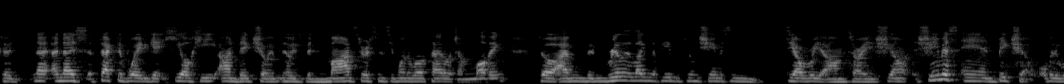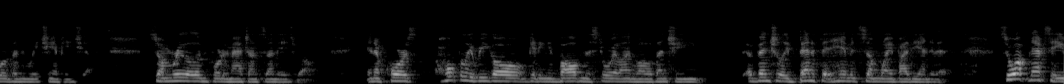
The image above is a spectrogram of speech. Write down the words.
good, a nice, effective way to get heel heat on Big Show, even though he's been monster since he won the world title, which I'm loving. So I've been really liking the feud between Sheamus and Del Rio. I'm um, sorry, Sheamus and Big Show over the World Heavyweight Championship. So I'm really looking forward to the match on Sunday as well. And of course, hopefully Regal getting involved in the storyline will eventually eventually benefit him in some way by the end of it. So up next, a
